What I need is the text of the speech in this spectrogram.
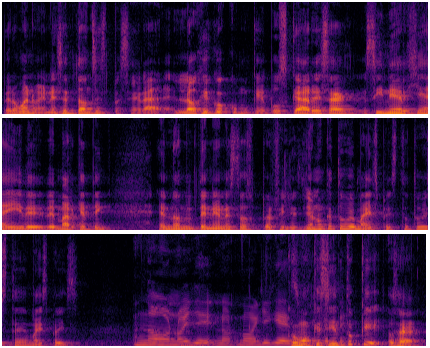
Pero bueno, en ese entonces, pues era lógico como que buscar esa sinergia ahí de, de marketing en donde tenían estos perfiles. Yo nunca tuve MySpace. ¿Tú tuviste MySpace? No, no llegué, no, no llegué a eso. Como que siento que, o sea,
